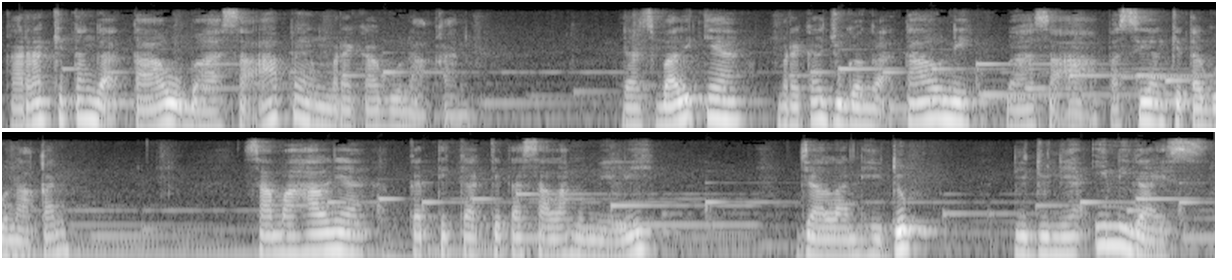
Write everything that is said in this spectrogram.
Karena kita nggak tahu bahasa apa yang mereka gunakan. Dan sebaliknya, mereka juga nggak tahu nih bahasa apa sih yang kita gunakan. Sama halnya ketika kita salah memilih jalan hidup di dunia ini guys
